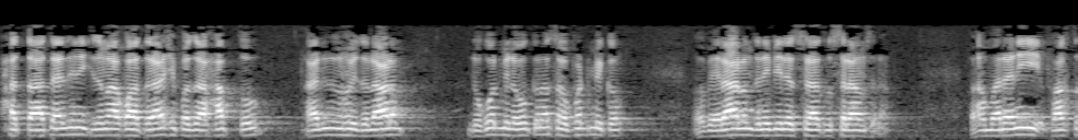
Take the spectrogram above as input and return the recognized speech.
حتی آتا دینی چی زما فاتر آشا پزا حق تو حالیل ہوئی دلالم دخول میں لوکنا سو پٹ میں کو و بیرالم نبی علیہ الصلوۃ والسلام سلام فامرنی فقط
